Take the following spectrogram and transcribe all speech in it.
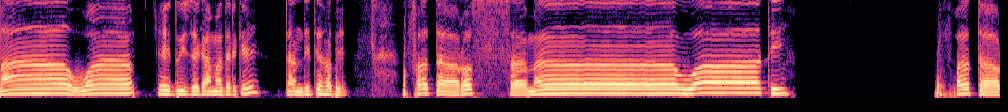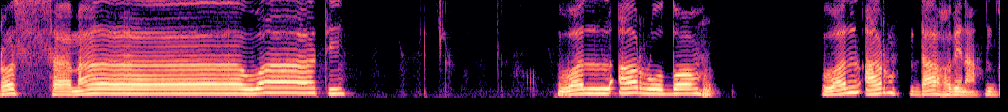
মা ওয়া এই দুই জায়গায় আমাদেরকে টান দিতে হবে। ফাতারাস সামাওয়াতি। ওয়াল আরদ, ওয়াল আর দা হবে না, দ।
